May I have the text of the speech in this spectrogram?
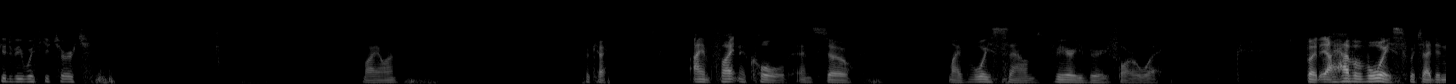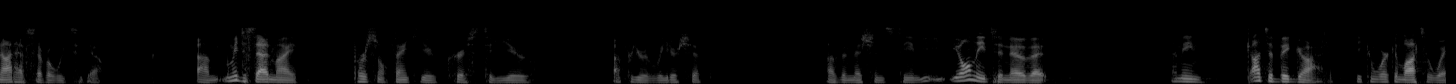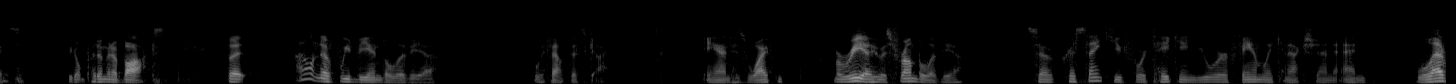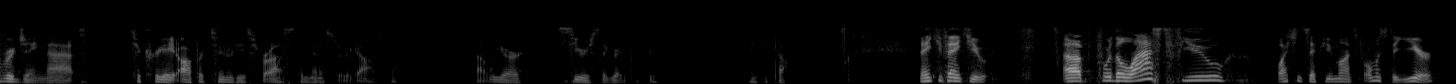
good to be with you, church. Am I on? Okay. I am fighting a cold, and so my voice sounds very, very far away. But I have a voice, which I did not have several weeks ago. Um, let me just add my personal thank you, Chris, to you uh, for your leadership of the missions team. You, you all need to know that, I mean, God's a big God. He can work in lots of ways. We don't put them in a box. But I don't know if we'd be in Bolivia without this guy. And his wife, Maria, who is from Bolivia. So, Chris, thank you for taking your family connection and leveraging that to create opportunities for us to minister the gospel. Uh, we are seriously grateful for you. Thank you, pal. Thank you, thank you. Uh, for the last few, well, I shouldn't say a few months, for almost a year,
